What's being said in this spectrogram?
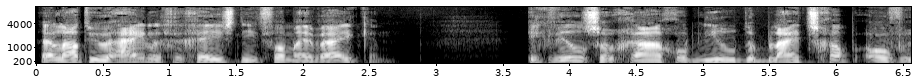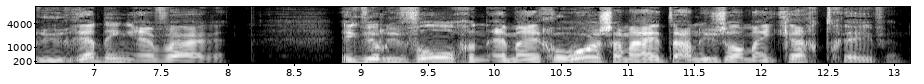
en laat uw heilige geest niet van mij wijken. Ik wil zo graag opnieuw de blijdschap over uw redding ervaren. Ik wil u volgen en mijn gehoorzaamheid aan u zal mijn kracht geven.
